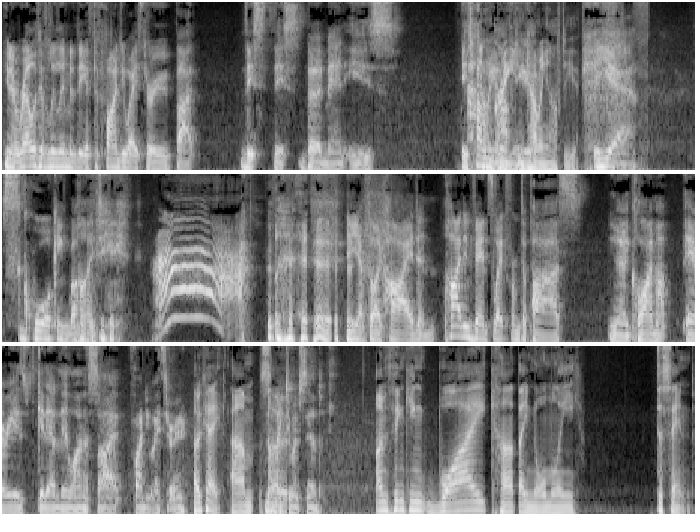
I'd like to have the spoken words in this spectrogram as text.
you know relatively limited that you have to find your way through but this this birdman is is coming after and you coming after you. yeah squawking behind you Ah! you have to like hide and hide in vents wait for him to pass you know climb up areas get out of their line of sight find your way through Okay, um, not so make too much sound. I'm thinking, why can't they normally descend?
